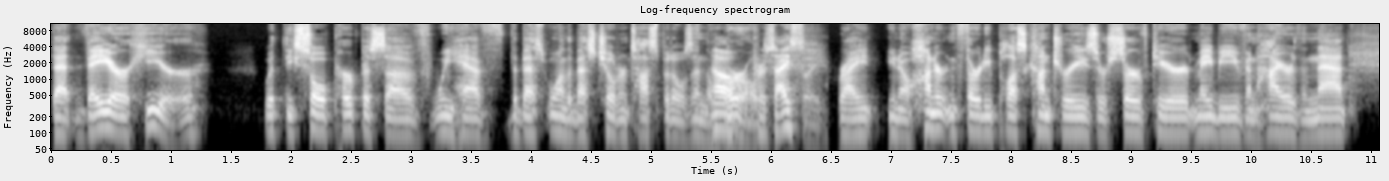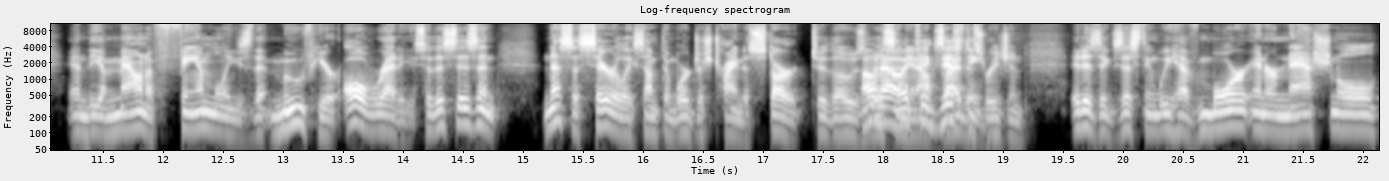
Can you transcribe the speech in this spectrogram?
that they are here with the sole purpose of we have the best one of the best children's hospitals in the oh, world. Precisely. Right? You know, 130 plus countries are served here, maybe even higher than that. And the amount of families that move here already. So this isn't necessarily something we're just trying to start to those oh, listening no, outside existing. this region. It is existing. We have more international.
